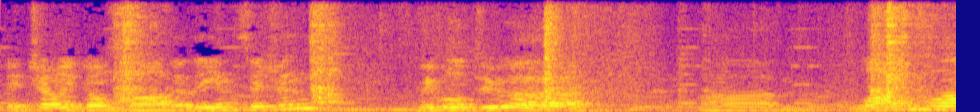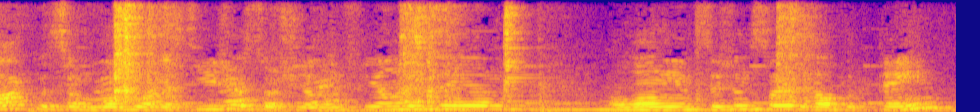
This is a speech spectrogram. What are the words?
They generally don't bother the incisions. We will do a um, line block with some local anesthesia so she doesn't feel anything along the incision site to help with pain.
